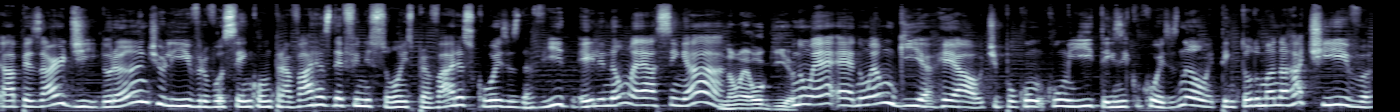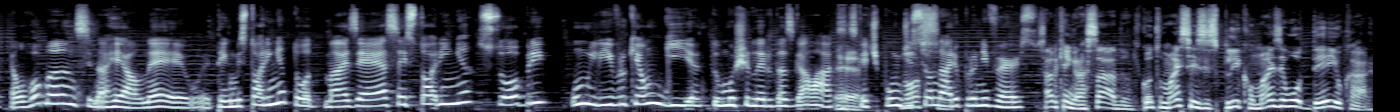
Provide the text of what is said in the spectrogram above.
apesar de durante o livro você encontrar várias definições pra várias coisas da vida, ele não é assim, ah, Não é o guia. Não é, é, não é um guia real, tipo, com, com itens e com coisas. Não, é- tem toda uma narrativa. É um romance, na real, né? É- tem uma historinha toda. Mas é essa historinha sobre um livro que é um guia do Mochileiro das Galáxias, É. que é tipo um Nossa. dicionário pro universo. Sabe o que é engraçado? Que quanto mais vocês explicam, mais eu odeio, cara.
